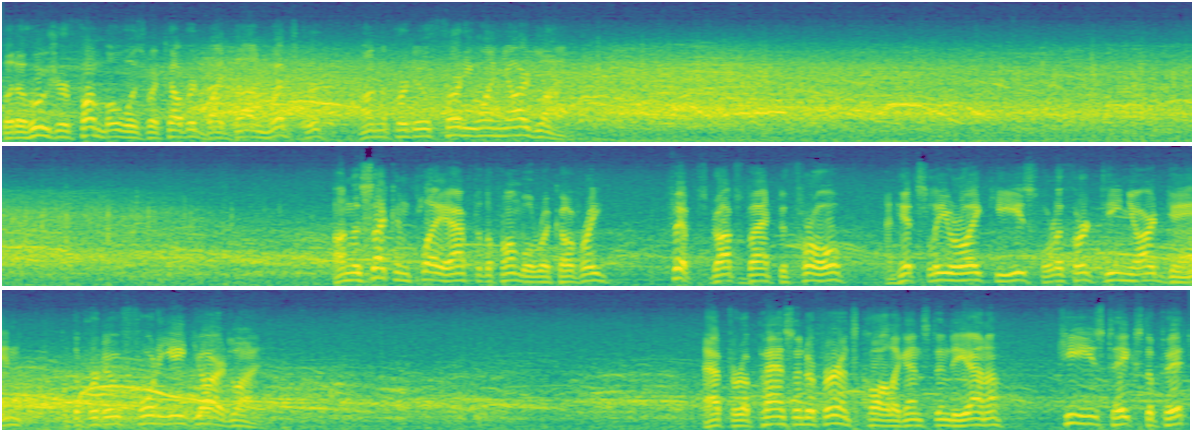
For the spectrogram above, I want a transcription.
but a Hoosier fumble was recovered by Don Webster on the Purdue 31-yard line. On the second play after the fumble recovery, Phipps drops back to throw and hits Leroy Keyes for a 13-yard gain to the Purdue 48-yard line. After a pass interference call against Indiana, Keyes takes the pitch,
